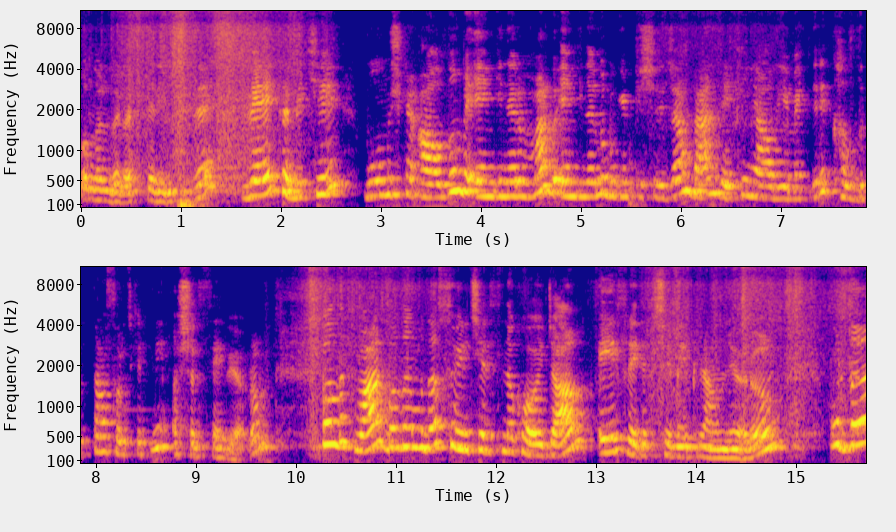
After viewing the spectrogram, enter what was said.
Onları da göstereyim size. Ve tabii ki bulmuşken aldığım bir enginarım var. Bu enginarımı bugün pişireceğim. Ben zeytinyağlı yemekleri kalıdıktan sonra tüketmeyi aşırı seviyorum. Balık var. Balığımı da suyun içerisine koyacağım. Airfryer'de pişirmeyi planlıyorum. Burada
